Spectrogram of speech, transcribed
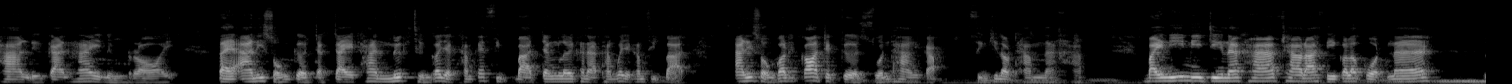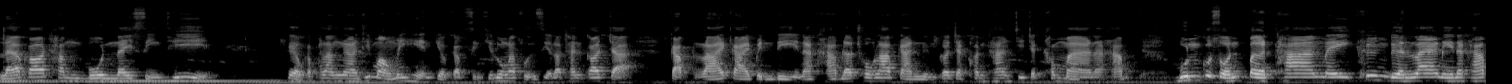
ทานหรือการให้100แต่อานิสงส์เกิดจากใจท่านนึกถึงก็อยากทำแค่10บบาทจังเลยขนาดทำก็อยากทำ10บาท อานิสงส์ก็ก็จะเกิดสวนทางกับสิ่งที่เราทำนะครับ ใบนี้มีจริงนะครับ ชาวราศีกรกฎนะ แล้วก็ทำบุญในสิ่งที่เกี่ยวกับพลังงานที่มองไม่เห็นเกี่ยวกับสิ่งที่ล่วงลับสูญเสียแล้วท่านก็จะกลับร้ายกลายเป็นดีนะครับ แล้วโชคลาภการเงินก็จะค่อนข้างที่จะเข้ามานะครับ บุญกุศลเปิดทางในครึ่งเดือนแรกนี้นะครับ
